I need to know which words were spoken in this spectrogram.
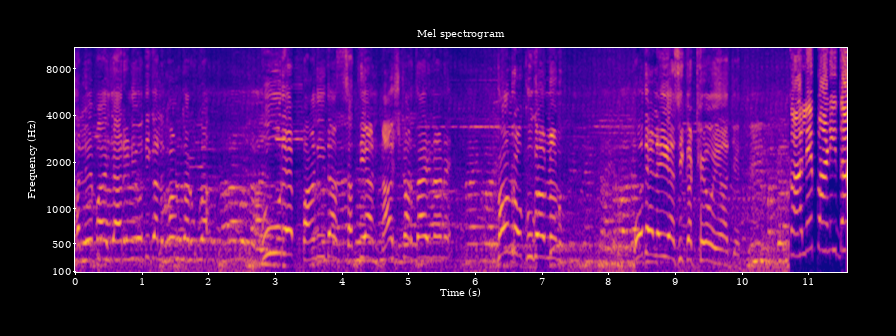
ਥੱਲੇ ਪਾਏ ਜਾ ਰਹੇ ਨੇ ਉਹਦੀ ਗੱਲ ਕੌਣ ਕਰੂਗਾ? ਪੂਰੇ ਪਾਣੀ ਦਾ ਸਤਿਆਨਾਸ਼ ਕਰਤਾ ਇਹਨਾਂ ਨੇ। ਕੌਣ ਰੋਕੂਗਾ ਉਹਨਾਂ ਨੂੰ? ਉਹਦੇ ਲਈ ਅਸੀਂ ਇਕੱਠੇ ਹੋਏ ਹਾਂ ਅੱਜ। ਕਾਲੇ ਪਾਣੀ ਦਾ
